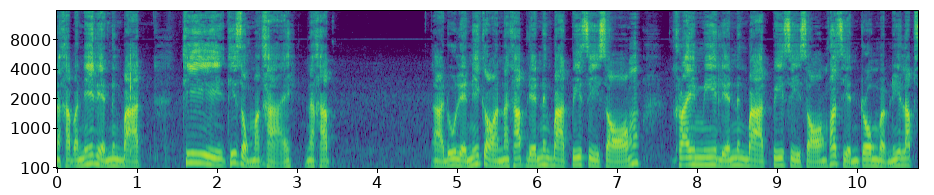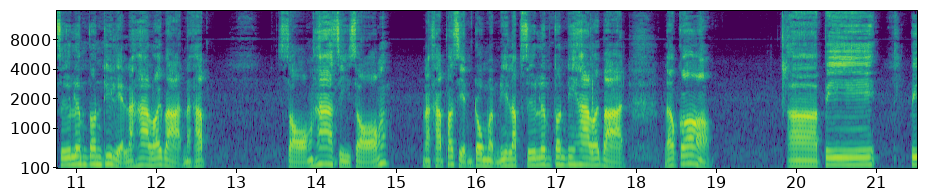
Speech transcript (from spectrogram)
นะครับ อันนี้เหรียญ1บาทที่ที่ส่งมาขายนะครับอ่าดูเหรียญนี้ก่อนนะครับ เหรียญ1บาทปี 42 ใครมีเหรียญ1บาทปี 42พระเศียรตรงแบบนี้รับซื้อเริ่มต้นที่เหรียญละ 500 บาทนะครับ 2542นะครับพระเศียรตรงแบบนี้รับซื้อเริ่มต้นที่ 500 บาท แล้วก็อ่าปี ปี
